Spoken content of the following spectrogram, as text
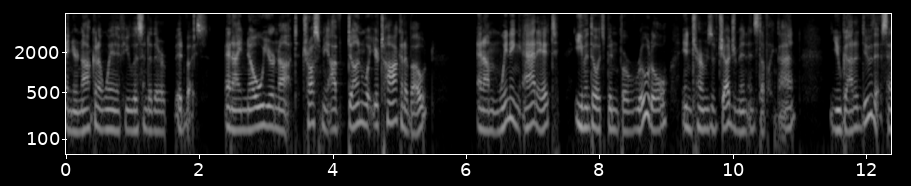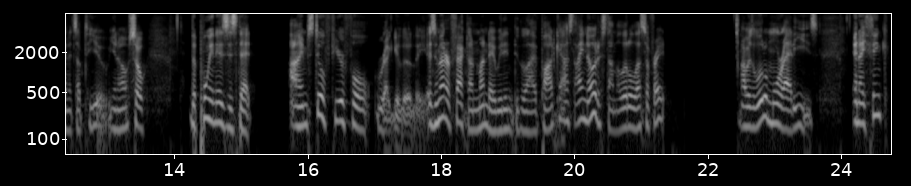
and you're not going to win if you listen to their advice. And I know you're not. Trust me, I've done what you're talking about and I'm winning at it, even though it's been brutal in terms of judgment and stuff like that. You got to do this and it's up to you, you know? So the point is is that I'm still fearful regularly. As a matter of fact, on Monday we didn't do the live podcast. I noticed I'm a little less afraid. I was a little more at ease. And I think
